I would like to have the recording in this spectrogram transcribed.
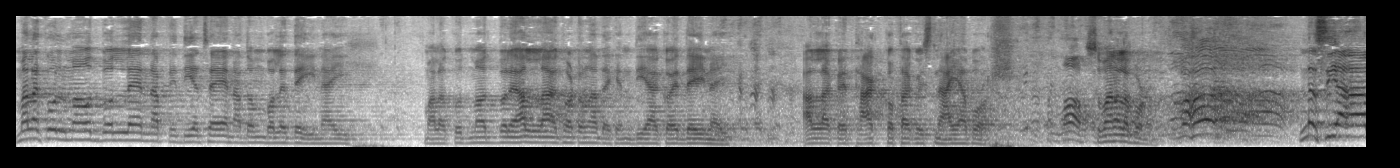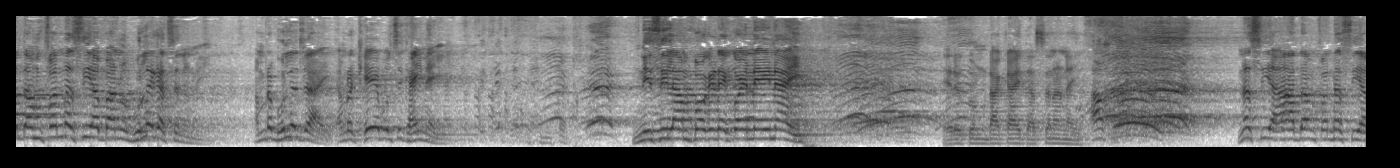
মালাকুল মাউদ বললেন, আপনি দিয়েছেন, আদম বলে দেই নাই। মালাকুল মাউদ বলে, আল্লাহ ঘটনা দেখেন, দিয়া কয় দেই নাই। আল্লাহ কয়, থাক, কথা কইস না, আয়া পর আল্লাহ সুবহানাল্লাহ পড়েন। নাসিয়া আদম, ফানাসিয়া বানু। ভুলে গেছেন উনি। আমরা ভুলে যাই, আমরা খেয়ে বলছি, খাই নাই। নিছিলাম পকেটে কয়, নেই নাই। এরকম ডাকাইত আছে না নাই? নাসিয়া আদম ফানাসিয়া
